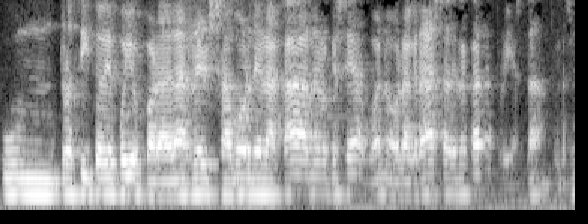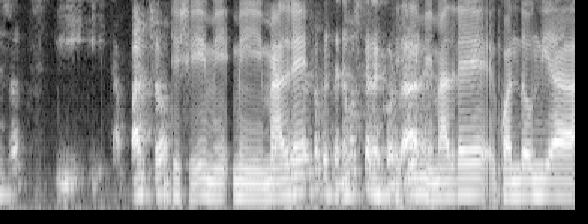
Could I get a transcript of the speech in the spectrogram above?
un trocito de pollo para darle el sabor de la carne o lo que sea, bueno, o la grasa de la carne, pero ya está, pues eso. Y, tan pancho. Sí, sí, mi, mi madre... es lo que tenemos que recordar. Sí, mi ¿eh? madre, cuando un día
